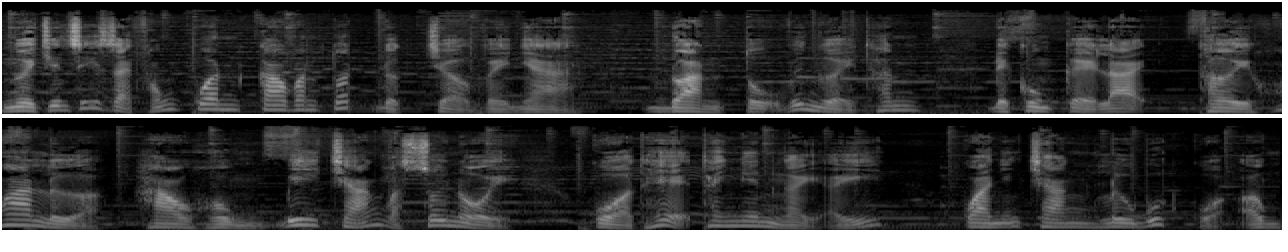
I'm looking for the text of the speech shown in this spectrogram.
người chiến sĩ giải phóng quân Cao Văn Tuất được trở về nhà, đoàn tụ với người thân để cùng kể lại thời hoa lửa, hào hùng, bi tráng và sôi nổi của thế hệ thanh niên ngày ấy qua những trang lưu bút của ông.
